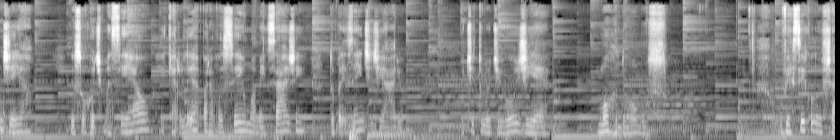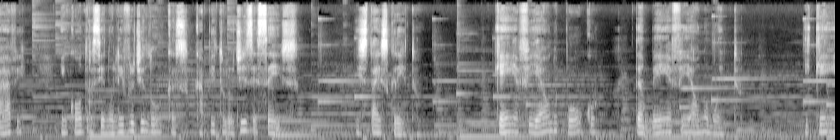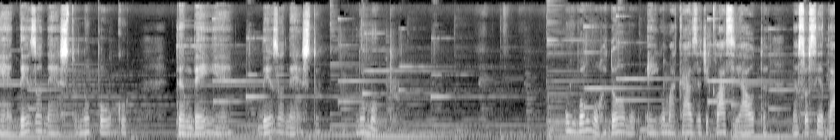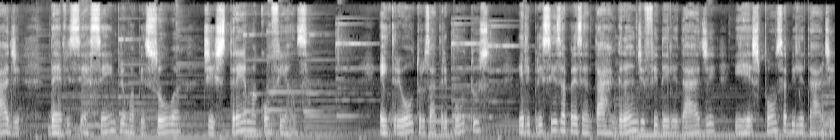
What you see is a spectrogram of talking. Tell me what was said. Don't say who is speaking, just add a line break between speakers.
Bom dia, eu sou Ruth Maciel e quero ler para você uma mensagem do presente diário. O título de hoje é Mordomos. O versículo-chave encontra-se no livro de Lucas, capítulo 16. Está escrito: Quem é fiel no pouco, também é fiel no muito. E quem é desonesto no pouco, também é desonesto no mundo. Um bom mordomo em uma casa de classe alta na sociedade deve ser sempre uma pessoa de extrema confiança. Entre outros atributos, ele precisa apresentar grande fidelidade e responsabilidade,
